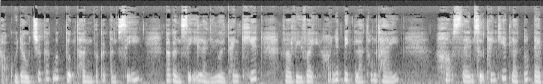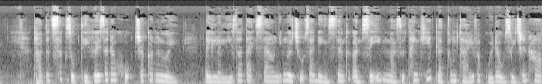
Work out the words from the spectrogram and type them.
họ cúi đầu trước các bức tượng thần và các ẩn sĩ. Các ẩn sĩ là những người thanh khiết và vì vậy họ nhất định là thông thái. Họ xem sự thanh khiết là tốt đẹp. Thói thật sắc dục thì gây ra đau khổ cho con người. Đây là lý do tại sao những người trụ gia đình xem các ẩn sĩ mà giữ thanh khiết là thông thái và cúi đầu dưới chân họ.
